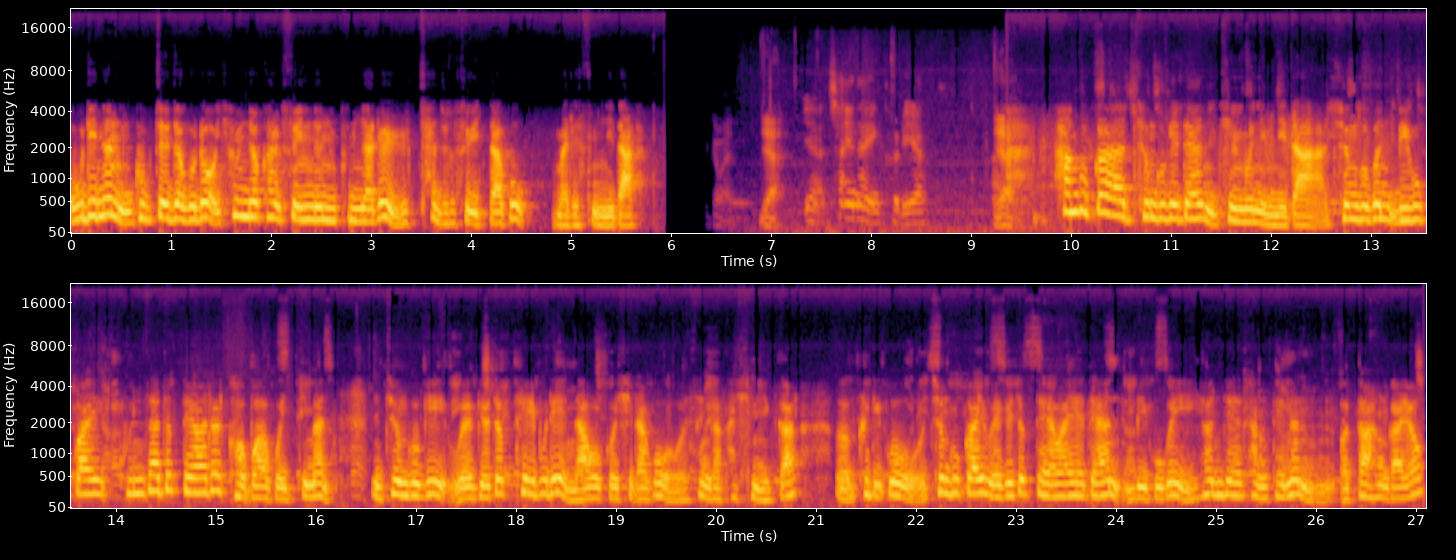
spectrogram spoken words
우리는 국제적으로 협력할 수 있는 분야를 찾을 수 있다고 말했습니다. Yeah, Yeah, 한국과 중국에 대한 질문입니다. 중국은 미국과의 군사적 대화를 거부하고 있지만 중국이 외교적 테이블에 나올 것이라고 생각하십니까? 어, 그리고 중국과의 외교적 대화에 대한 미국의 현재 상태는 어떠한가요?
